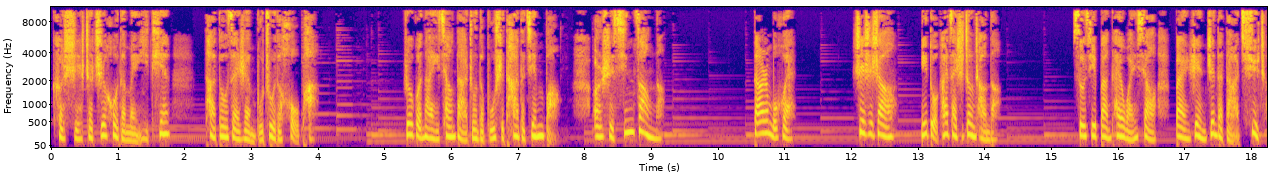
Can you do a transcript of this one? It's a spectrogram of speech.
可是这之后的每一天，他都在忍不住的后怕。如果那一枪打中的不是他的肩膀，而是心脏呢？当然不会。事实上，你躲开才是正常的。苏七半开玩笑半认真的打趣着。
